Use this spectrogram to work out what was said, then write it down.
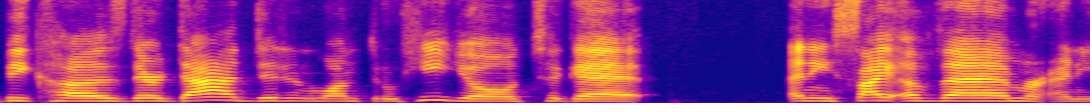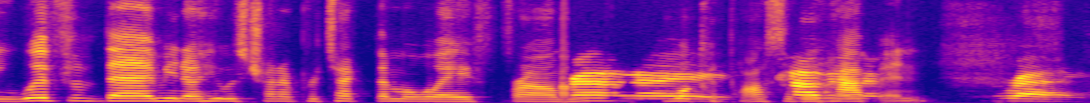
because their dad didn't want Trujillo to get any sight of them or any whiff of them. You know, he was trying to protect them away from Right. what could possibly happen. Right.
